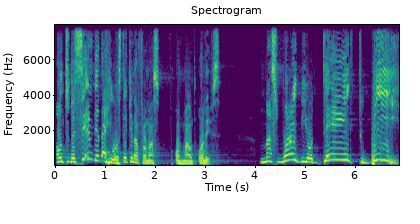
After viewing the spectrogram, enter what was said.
unto the same day that he was taken up from us on Mount Olives, must one be ordained to be,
